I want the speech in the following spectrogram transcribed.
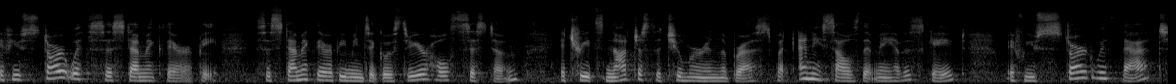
If you start with systemic therapy, systemic therapy means it goes through your whole system. It treats not just the tumor in the breast, but any cells that may have escaped. If you start with that,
